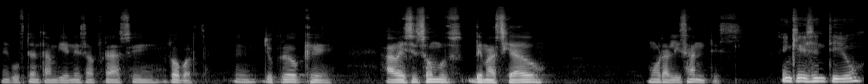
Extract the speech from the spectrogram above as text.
Me gusta también esa frase, Robert. Eh, yo creo que a veces somos demasiado moralizantes. ¿En qué sentido?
